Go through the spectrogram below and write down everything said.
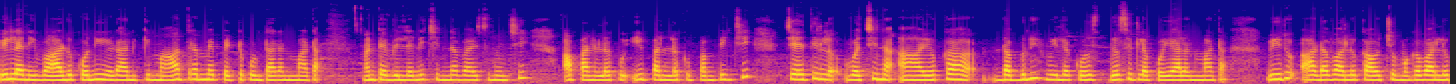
వీళ్ళని వాడుకొని ఇవ్వడానికి మాత్రమే పెట్టుకుంటారనమాట అంటే వీళ్ళని చిన్న వయసు నుంచి ఆ పనులకు ఈ పనులకు పంపించి చేతిలో వచ్చిన ఆ యొక్క డబ్బుని వీళ్ళకు దోసిట్లో పోయాలన్నమాట. వీరు ఆడవాళ్ళు కావచ్చు మగవాళ్ళు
